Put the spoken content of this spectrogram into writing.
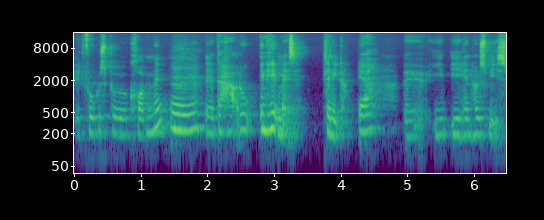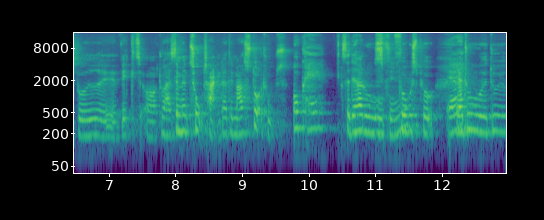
et fokus på kroppen, ikke? Mm. Øh, der har du en hel masse planeter. Ja. Øh, i, I henholdsvis både øh, vægt, og du har simpelthen to tegn, der er et meget stort hus. Okay. Så det har du Spændende. fokus på. Ja. ja du, du,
